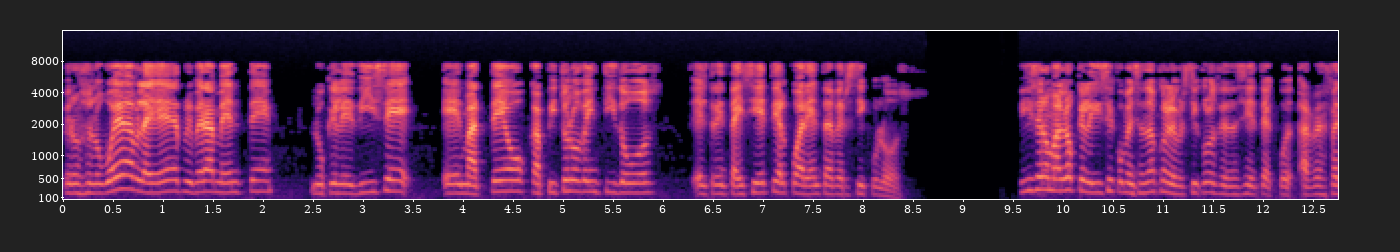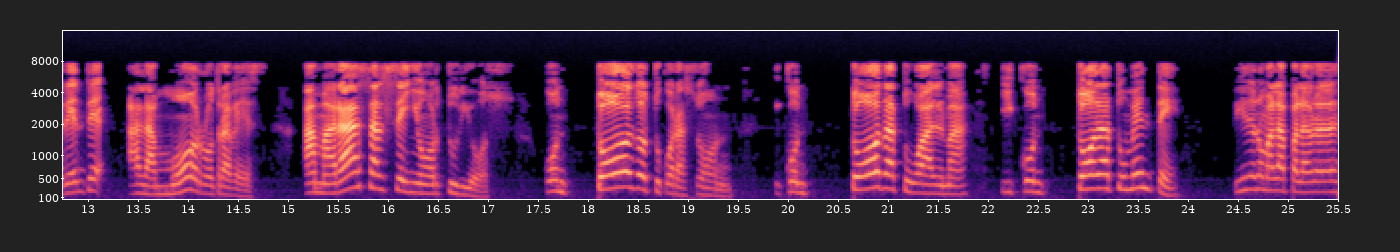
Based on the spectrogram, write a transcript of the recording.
pero se lo voy a leer primeramente lo que le dice en Mateo capítulo 22, el 37 al 40 versículos. Fíjese nomás lo que le dice comenzando con el versículo 37, referente al amor otra vez. Amarás al Señor tu Dios con todo tu corazón y con toda tu alma y con toda tu mente. Fíjese nomás la palabra,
